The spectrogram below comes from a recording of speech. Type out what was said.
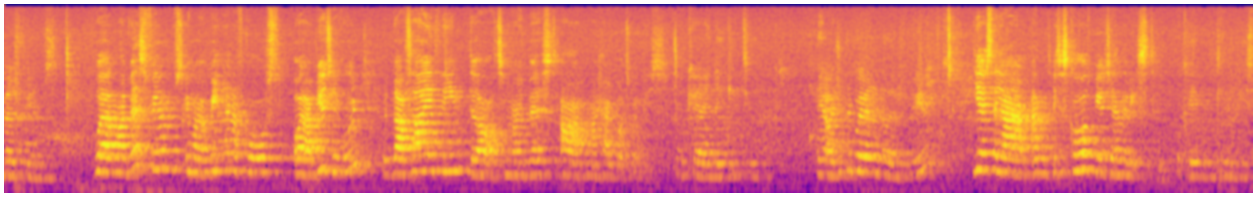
best films? Well, my best films, in my opinion, of course, all are beautiful, but I think that my best are my Harry Potter movies. Okay, I like it too. Uh, are you preparing another film? Yes, I am, and it is called Beauty and the Beast. Okay, Beauty and the Beast.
